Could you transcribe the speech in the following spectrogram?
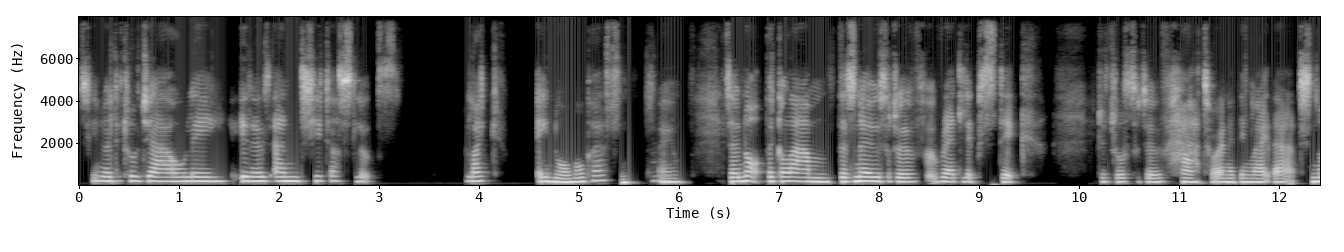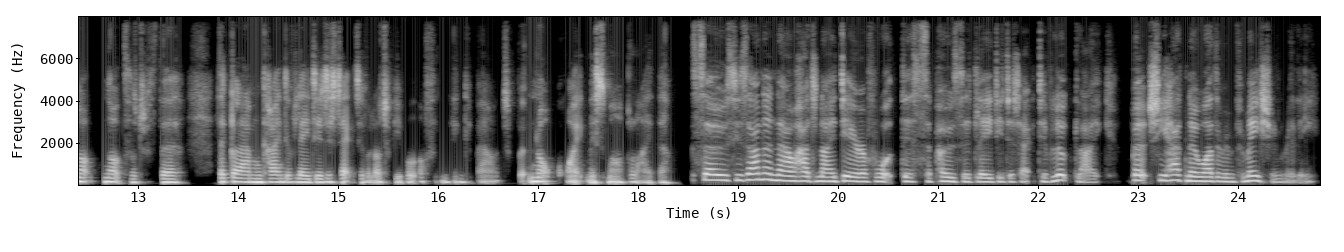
she's, you know a little jowly you know and she just looks like a normal person so. Mm. so not the glam there's no sort of red lipstick little sort of hat or anything like that. Not not sort of the the glam kind of lady detective a lot of people often think about, but not quite Miss Marple either. So Susannah now had an idea of what this supposed lady detective looked like, but she had no other information really.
